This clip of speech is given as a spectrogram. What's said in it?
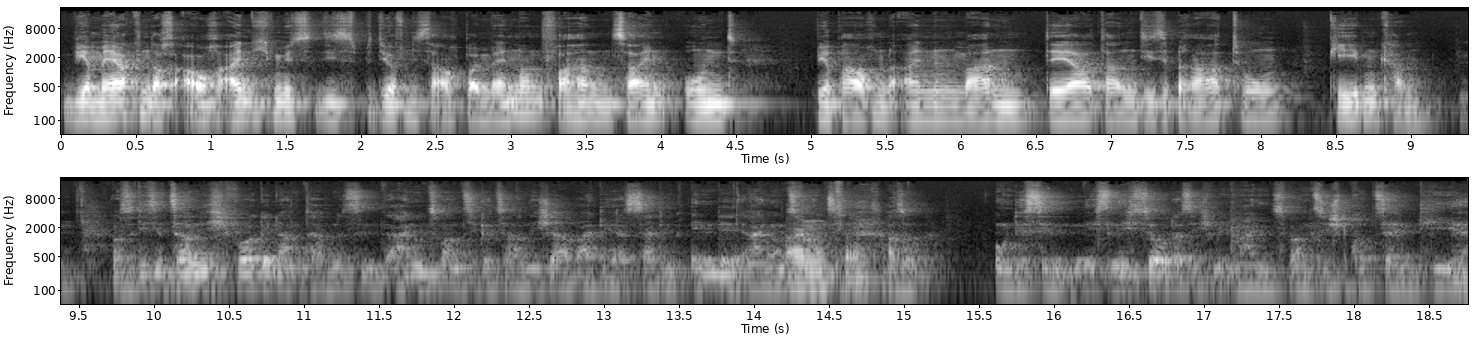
wir merken doch auch, eigentlich müsste dieses Bedürfnis auch bei Männern vorhanden sein und wir brauchen einen Mann, der dann diese Beratung geben kann? Also diese Zahlen, die ich vorgenannt habe, das sind 21er Zahlen. Ich arbeite erst seit dem Ende 21. 21. Also, und es ist nicht so, dass ich mit meinen 20 Prozent hier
